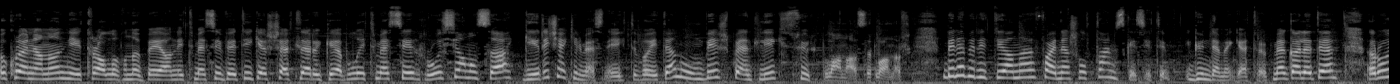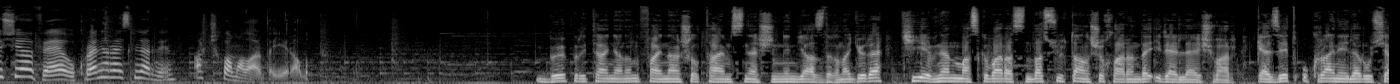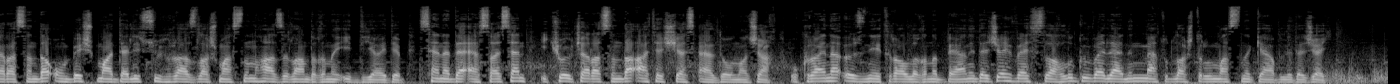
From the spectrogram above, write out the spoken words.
Ukraynanın neytrallığını bəyan etməsi və digər şərtləri qəbul etməsi Rusiyanınsa geri çəkilməsini ehtiva edən 15 bəndlik sülh planı hazırlanır. Belə bir iddianı Financial Times qəzeti gündəmə gətirib. Məqalədə Rusiya və Ukrayna rəsmilərinin açıqlamaları da yer alıb. Böyük Britaniyanın Financial Times nəşrinin yazdığına görə Kiyevlə Moskva arasında sülh danışıqlarında irəliləyiş var. Qəzet Ukrayna ilə Rusiya arasında 15 maddəli sülh razılaşmasının hazırlandığını iddia edib. Sənədə əsasən iki ölkə arasında atəşkəs əldə olunacaq. Ukrayna öz neytrallığını bəyan edəcək və silahlı qüvvələrinin məhdudlaşdırılmasını qəbul edəcək.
